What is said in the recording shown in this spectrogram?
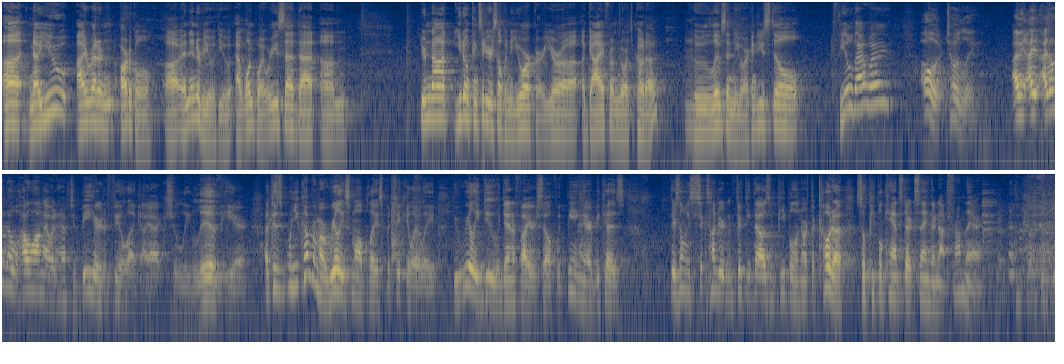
uh, now you, I read an article, uh, an interview with you at one point where you said that um, you're not, you don't consider yourself a New Yorker. You're a, a guy from North Dakota who lives in New York. And do you still feel that way? Oh, totally. I mean, I, I don't know how long I would have to be here to feel like I actually live here. Uh, because when you come from a really small place, particularly, you really do identify yourself with being there because there's only 650,000 people in North Dakota, so people can't start saying they're not from there.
